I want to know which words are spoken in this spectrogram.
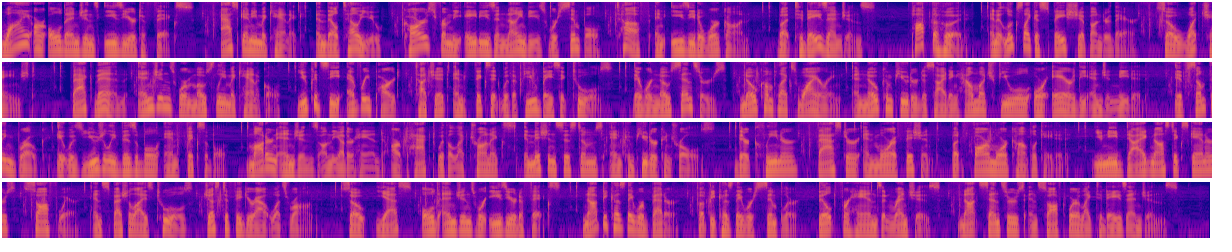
Why are old engines easier to fix? Ask any mechanic, and they'll tell you cars from the 80s and 90s were simple, tough, and easy to work on. But today's engines? Pop the hood, and it looks like a spaceship under there. So what changed? Back then, engines were mostly mechanical. You could see every part, touch it, and fix it with a few basic tools. There were no sensors, no complex wiring, and no computer deciding how much fuel or air the engine needed. If something broke, it was usually visible and fixable. Modern engines, on the other hand, are packed with electronics, emission systems, and computer controls. They're cleaner, faster, and more efficient, but far more complicated. You need diagnostic scanners, software, and specialized tools just to figure out what's wrong. So yes, old engines were easier to fix, not because they were better, but because they were simpler, built for hands and wrenches, not sensors and software like today's engines.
